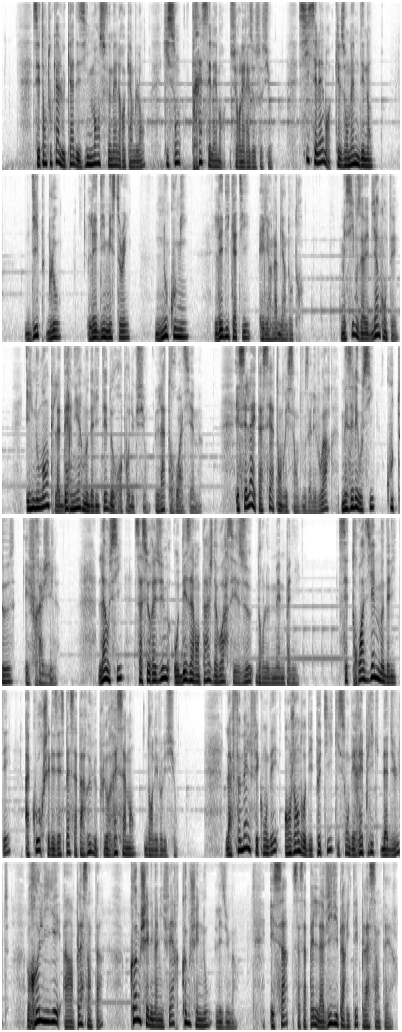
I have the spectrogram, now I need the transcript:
C'est en tout cas le cas des immenses femelles requins blancs qui sont très célèbres sur les réseaux sociaux. Si célèbres qu'elles ont même des noms. Deep Blue, Lady Mystery, Nukumi, Lady Cathy, et il y en a bien d'autres. Mais si vous avez bien compté, il nous manque la dernière modalité de reproduction, la troisième. Et celle-là est assez attendrissante, vous allez voir, mais elle est aussi coûteuse et fragile. Là aussi, ça se résume au désavantage d'avoir ses œufs dans le même panier. Cette troisième modalité accourt chez les espèces apparues le plus récemment dans l'évolution. La femelle fécondée engendre des petits qui sont des répliques d'adultes reliés à un placenta, comme chez les mammifères, comme chez nous, les humains. Et ça, ça s'appelle la viviparité placentaire.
